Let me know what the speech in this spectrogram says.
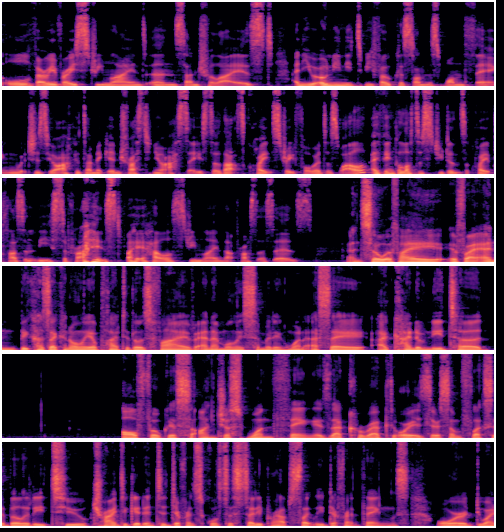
all very very streamlined and centralized and you only need to be focused on this one thing which is your academic interest in your essay. So that's quite straightforward as well. I think a lot of students are quite pleasantly surprised by how streamlined that process is. And so if I if I and because I can only apply to those five and I'm only submitting one essay, I kind of need to all focus on just one thing. Is that correct? Or is there some flexibility to trying to get into different schools to study perhaps slightly different things? Or do I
